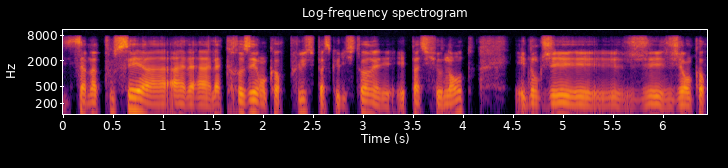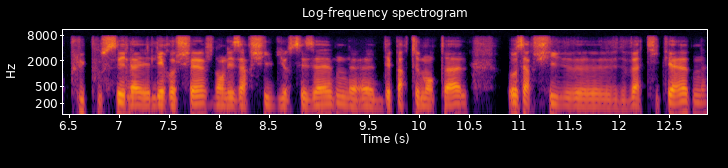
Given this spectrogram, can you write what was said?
ça m'a poussé à, à, la creuser encore plus parce que l'histoire est, est, passionnante. Et donc, j'ai encore plus poussé la, les recherches dans les archives diocésaines, euh, départementales, aux archives euh, vaticanes,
